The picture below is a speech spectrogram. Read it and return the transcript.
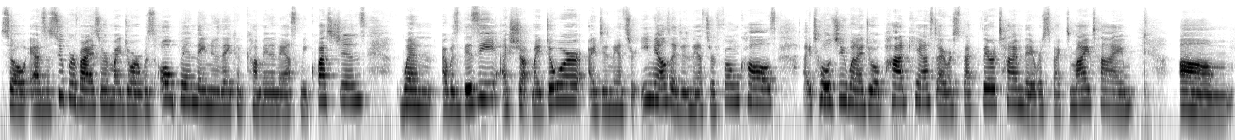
so as a supervisor, my door was open. They knew they could come in and ask me questions. When I was busy, I shut my door. I didn't answer emails. I didn't answer phone calls. I told you when I do a podcast, I respect their time. They respect my time. Um,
